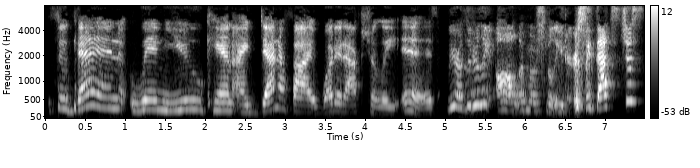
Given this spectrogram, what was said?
So then when you can identify what it actually is, we are literally all emotional eaters. Like, that's just.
